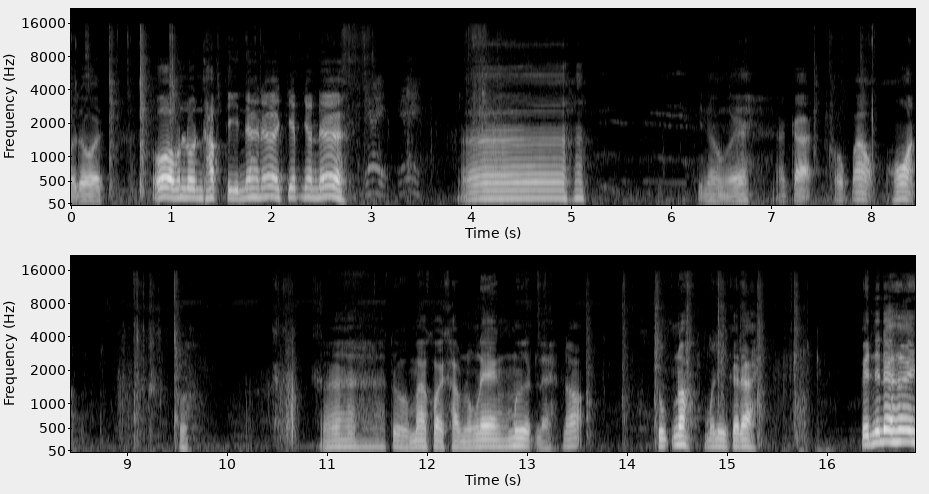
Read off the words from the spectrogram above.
ยโดยโอ้มันหล่นทับตีนเด้อเด้อเจ็บยันเด้อเอ้ยเอ้ยเออพี่น้องเอ้ยอากาศอบอ้าวฮ้อนโอ้อ่าตัวมาค่อยคำลงแรงมืดเลยเนาะตุกเนาะมื้อนี้ก็ได้ เป็นนี่ได้เฮ้ย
